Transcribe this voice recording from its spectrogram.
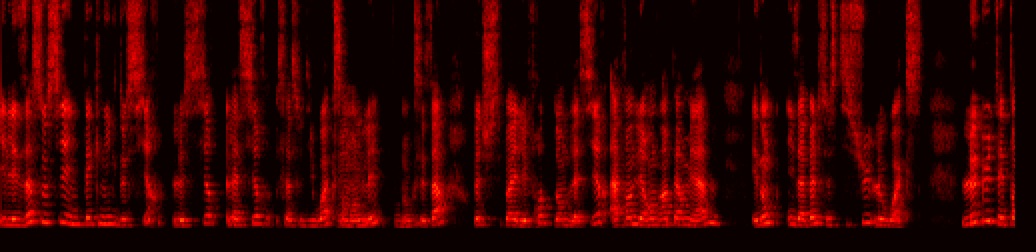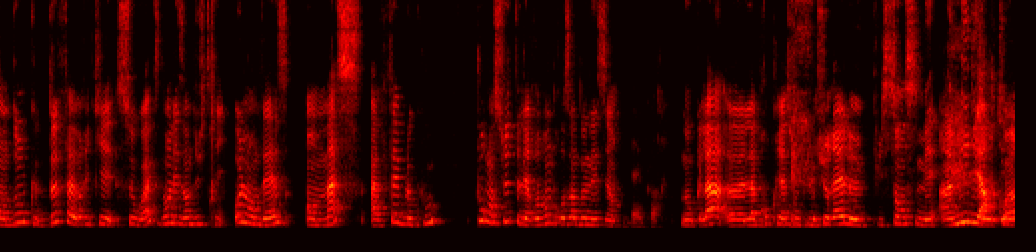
ils les associent à une technique de cire. Le cire, la cire, ça se dit wax en Mhm, anglais, mhm. donc c'est ça. En fait, je sais pas, ils les frottent dans de la cire afin de les rendre imperméables. Et donc, ils appellent ce tissu le wax. Le but étant donc de fabriquer ce wax dans les industries hollandaises en masse à faible coût pour ensuite les revendre aux Indonésiens. Donc là, euh, l'appropriation culturelle, euh, puissance, mais un milliard quoi.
